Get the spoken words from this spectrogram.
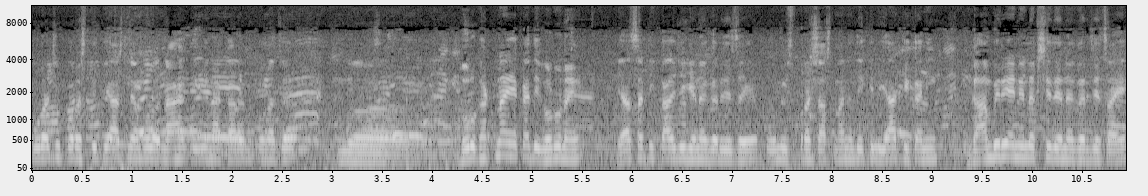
पुराची परिस्थिती असल्यामुळं नाहक विनाकारण कोणाचं दुर्घटना एखादी घडू नये यासाठी काळजी घेणं गरजेचं आहे. पोलीस प्रशासनाने देखील या ठिकाणी गांभीर्याने लक्ष देणं गरजेचं आहे.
